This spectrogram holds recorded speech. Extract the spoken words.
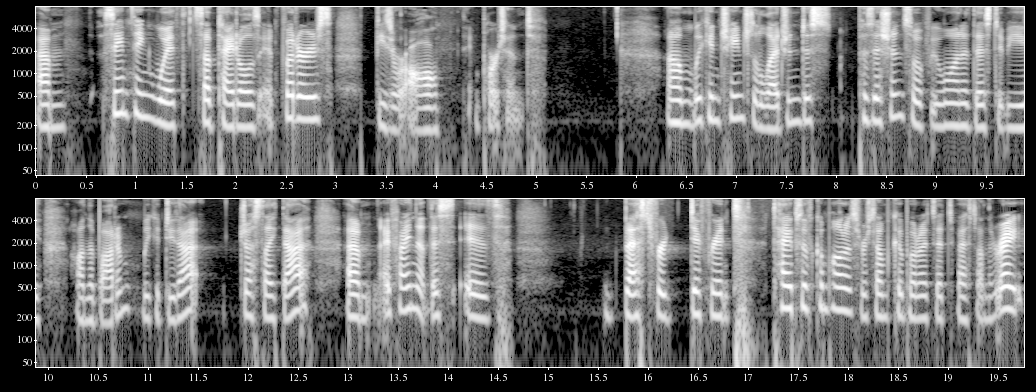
Um, same thing with subtitles and footers, these are all important. Um, we can change the legend position, so if we wanted this to be on the bottom, we could do that just like that. Um, I find that this is best for different types of components. For some components, it's best on the right.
